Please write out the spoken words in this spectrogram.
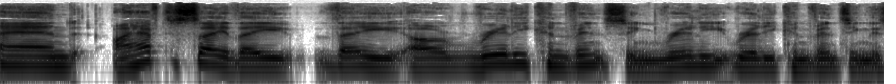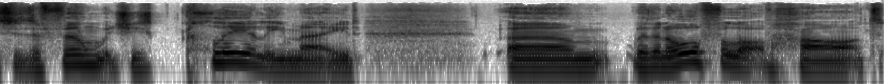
And I have to say, they they are really convincing, really, really convincing. This is a film which is clearly made um, with an awful lot of heart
